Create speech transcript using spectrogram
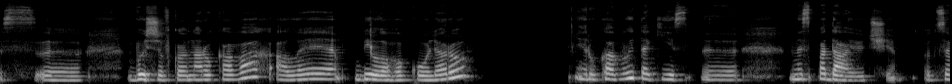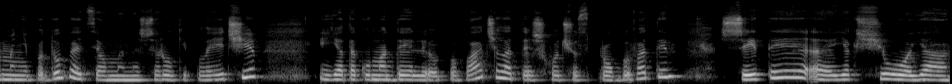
з вишивкою на рукавах, але білого кольору. І рукави такі не спадаючі. Оце мені подобається. У мене широкі плечі. І я таку модель побачила, теж хочу спробувати шити. Е, Якщо я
